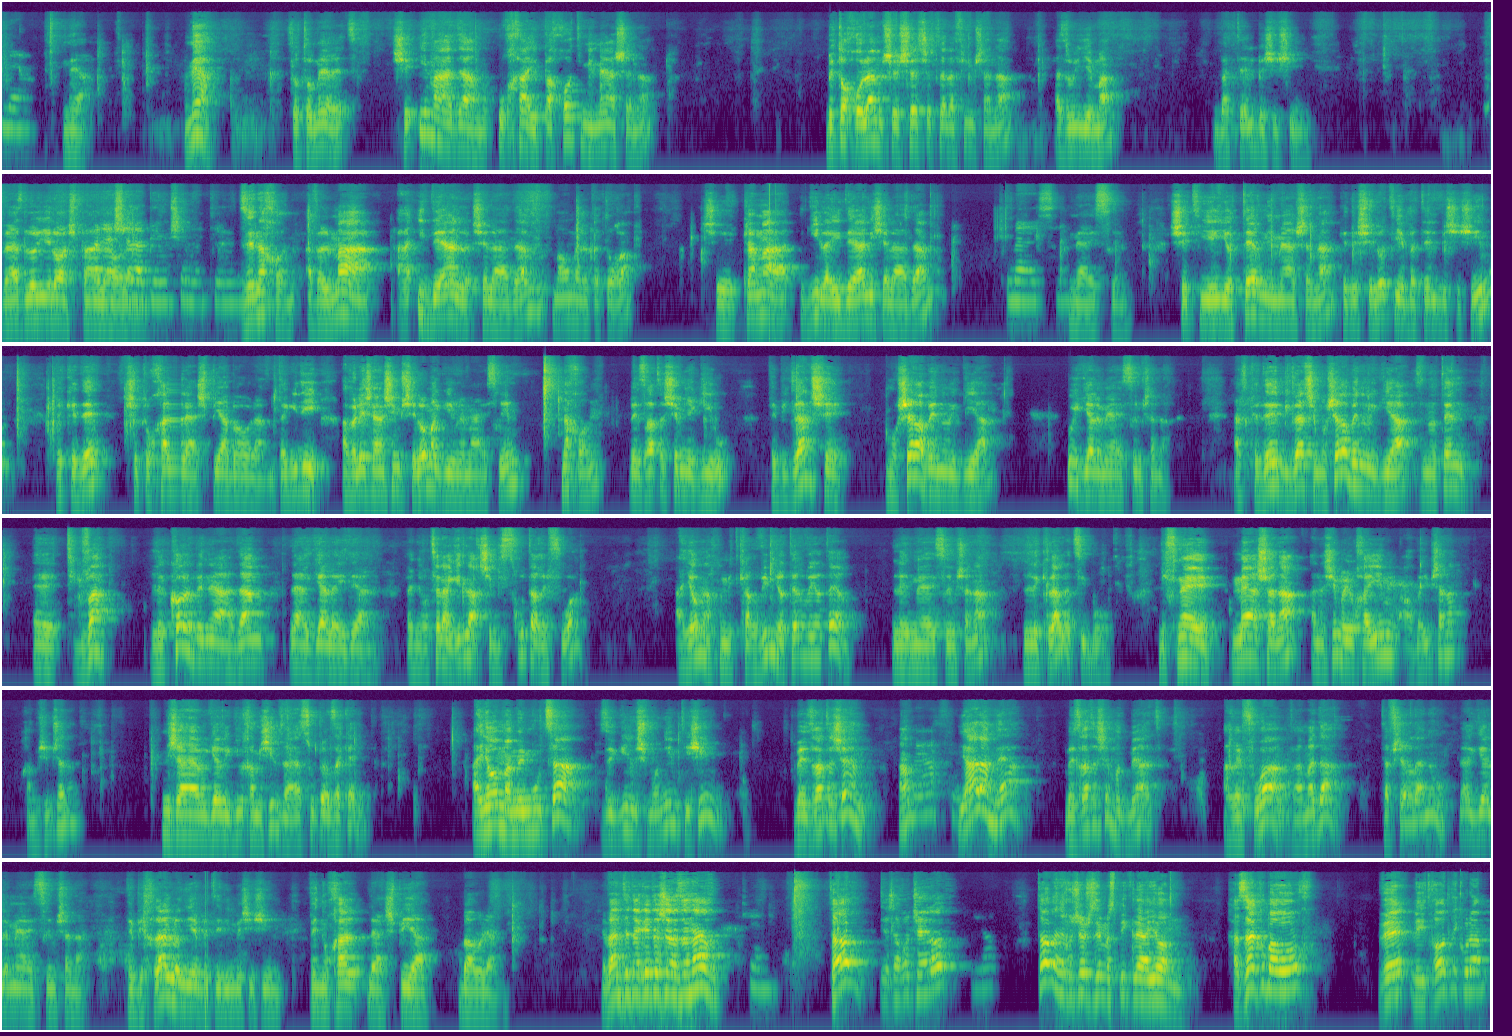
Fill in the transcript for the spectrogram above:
מאה. מאה. מאה. זאת אומרת שאם האדם הוא חי פחות ממאה שנה, בתוך עולם של ששת אלפים שנה, אז הוא יהיה מה? בטל בשישים. ואז לא יהיה לו השפעה על אבל יש העולם. ילדים שמתים. זה נכון, אבל מה האידיאל של האדם? מה אומרת התורה? שכמה הגיל האידיאלי של האדם? 120. 120. שתהיה יותר מ-100 שנה, כדי שלא תהיה בטל ב-60, וכדי שתוכל להשפיע בעולם. תגידי, אבל יש אנשים שלא מגיעים ל-120, נכון, בעזרת השם יגיעו, ובגלל שמשה רבנו הגיע, הוא הגיע ל-120 שנה. אז כדי, בגלל שמשה רבנו הגיע, זה נותן אה, תקווה לכל בני האדם להגיע לאידאל. ואני רוצה להגיד לך שבזכות הרפואה, היום אנחנו מתקרבים יותר ויותר ל-120 שנה, לכלל הציבור. לפני 100 שנה, אנשים היו חיים 40 שנה, 50 שנה. מי שהיה מגיע לגיל 50 זה היה סופר זקן. היום הממוצע זה גיל 80-90, בעזרת השם. אה? מאה. יאללה, 100. בעזרת השם עוד מעט. הרפואה והמדע תאפשר לנו להגיע ל-120 שנה, ובכלל לא נהיה בטלים ב-60, ונוכל להשפיע בעולם. הבנת את הקטע של הזנב? כן. טוב, יש לך עוד שאלות? לא. טוב, אני חושב שזה מספיק להיום. חזק וברוך, ולהתראות לכולם.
